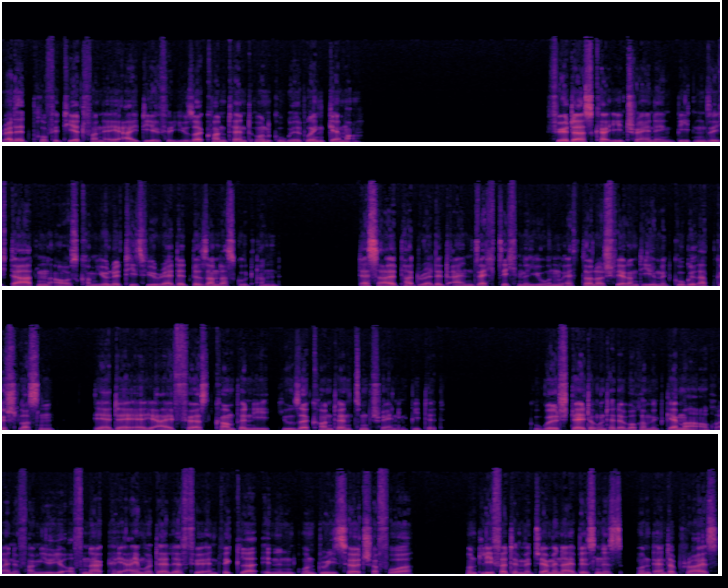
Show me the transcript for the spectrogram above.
Reddit profitiert von AI-Deal für User-Content und Google bringt Gamma. Für das KI-Training bieten sich Daten aus Communities wie Reddit besonders gut an. Deshalb hat Reddit einen 60 Millionen US-Dollar schweren Deal mit Google abgeschlossen, der der AI First Company User-Content zum Training bietet. Google stellte unter der Woche mit Gemma auch eine Familie offener AI-Modelle für EntwicklerInnen und Researcher vor und lieferte mit Gemini Business und Enterprise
